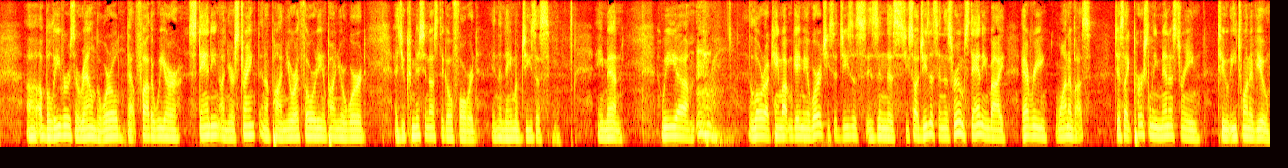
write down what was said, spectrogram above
uh, of believers around the world. That, Father, we are standing on your strength and upon your authority and upon your word as you commission us to go forward in the name of Jesus. Amen. We. Uh, Laura came up and gave me a word. She said, Jesus is in this. She saw Jesus in this room standing by every one of us, just like personally ministering to each one of you.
